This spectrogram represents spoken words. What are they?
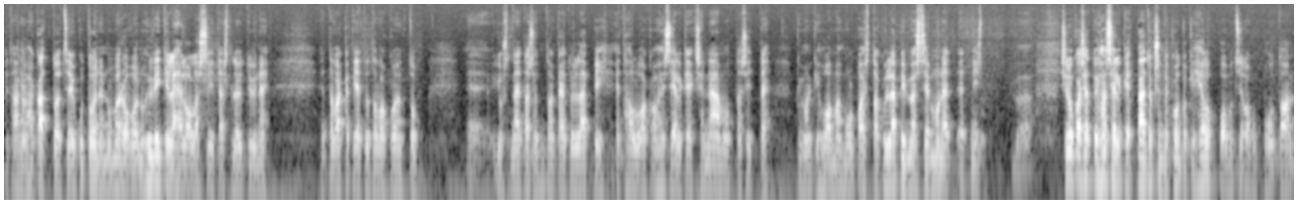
pitää aina vähän katsoa, että se joku toinen numero on voinut hyvinkin lähellä olla siitä, sitten löytyy ne, että vaikka tietyllä tavalla kun on eh, just näitä asioita, mitä on käyty läpi, että haluaako he selkeäksi nämä, mutta sitten kyllä mä ainakin huomaan, että mulla paistaa kyllä läpi myös semmoinen, että, että niissä, silloin kun asiat on ihan selkeät, päätöksenteko on toki helppoa, mutta silloin kun puhutaan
